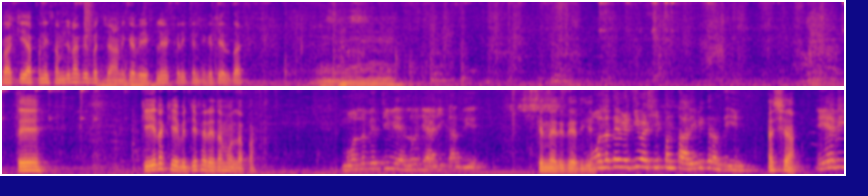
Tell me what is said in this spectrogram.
ਬਾਕੀ ਆਪਣੀ ਸਮਝਣਾ ਕੋਈ ਬੱਚਾ ਆਣ ਕੇ ਵੇਖ ਲਿਆ ਕਰੀ ਕਿੰਨੇ ਕੁ ਚਿਰਦਾ ਤੇ ਕੀ ਰੱਖੀਏ ਵੀਰ ਜੀ ਫਿਰ ਇਹਦਾ ਮੁੱਲ ਆਪਾਂ? ਮੁੱਲ ਵੀਰ ਜੀ ਵੇਖ ਲਓ ਜਾਇਜ਼ ਹੀ ਕਰ ਦਈਏ। ਕਿੰਨੇ ਦੀ ਦੇ ਦਈਏ? ਮੁੱਲ ਤੇ ਵੀਰ ਜੀ ਵਰਸ਼ੀ 45 ਵੀ ਕਰਾਂਦੀ ਅੱਛਾ। ਇਹ ਵੀ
